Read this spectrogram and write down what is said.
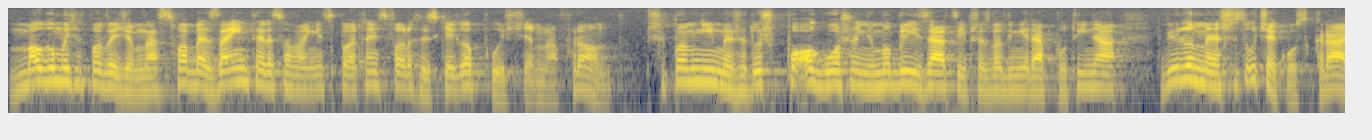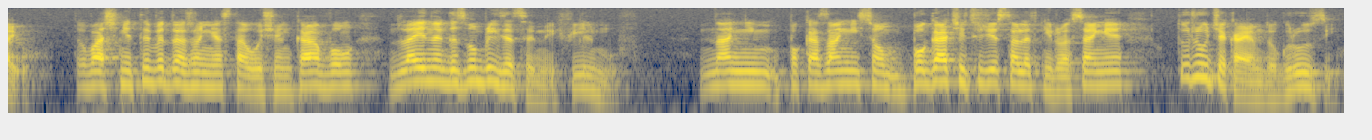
mogą być odpowiedzią na słabe zainteresowanie społeczeństwa rosyjskiego pójściem na front. Przypomnijmy, że tuż po ogłoszeniu mobilizacji przez Władimira Putina wielu mężczyzn uciekło z kraju. To właśnie te wydarzenia stały się kawą dla jednego z mobilizacyjnych filmów. Na nim pokazani są bogaci 30-letni Rosjanie, którzy uciekają do Gruzji.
